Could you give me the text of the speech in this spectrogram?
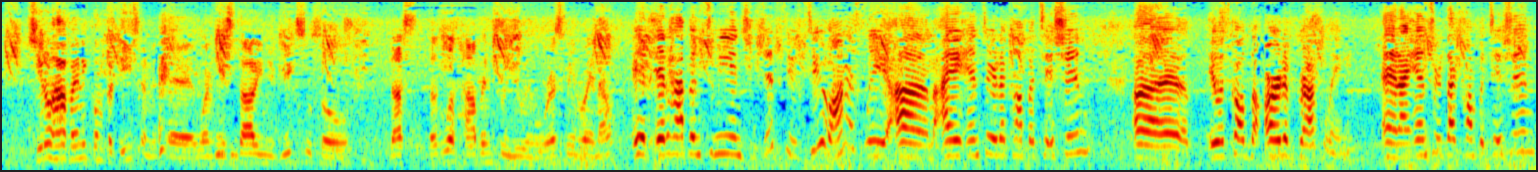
She don't have any competition uh, when he started in jiu-jitsu. So that's that's what happened to you in wrestling right now. it, it happened to me in jiu-jitsu too honestly um, i entered a competition uh, it was called the art of grappling. And i entered that competition.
